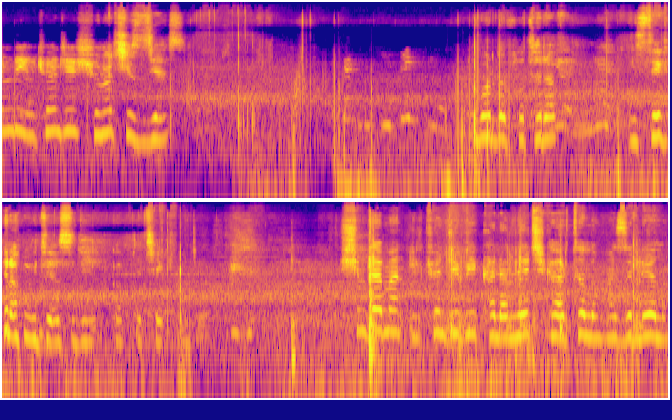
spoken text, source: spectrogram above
Şimdi ilk önce şuna çizeceğiz. Bu arada fotoğraf Instagram videosu değil. Kopya çekmeyeceğiz. Şimdi hemen ilk önce bir kalemleri çıkartalım, hazırlayalım.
